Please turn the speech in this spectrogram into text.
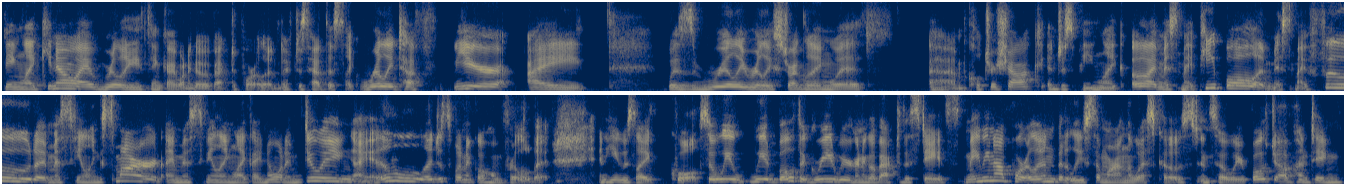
being like, you know, I really think I want to go back to Portland. I've just had this like really tough year. I was really, really struggling with um, culture shock and just being like, oh, I miss my people. I miss my food. I miss feeling smart. I miss feeling like I know what I'm doing. I, oh, I just want to go home for a little bit. And he was like, cool. So we, we had both agreed we were going to go back to the States, maybe not Portland, but at least somewhere on the West Coast. And so we were both job hunting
